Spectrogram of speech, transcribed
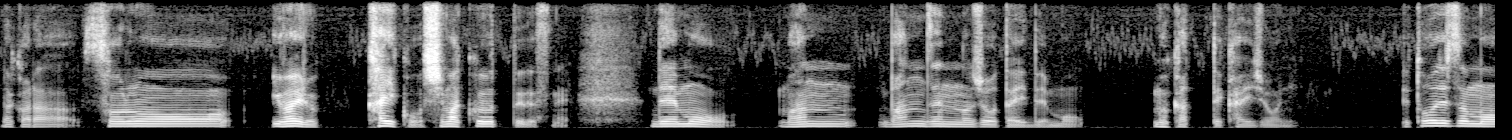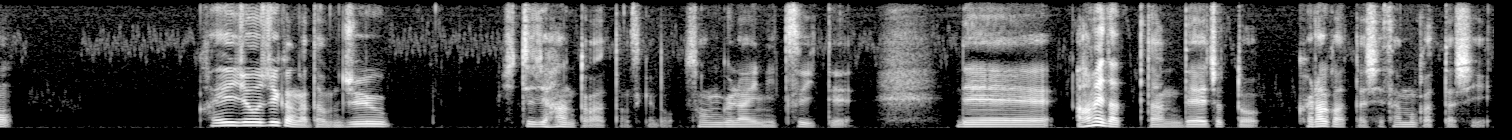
だからそのいわゆる解雇をしまくってですね。でもう万全の状態でもう向かって会場に。で当日も会場時間が多分7時半とかだったんですけどそんぐらいに着いて。で雨だったんでちょっと暗かったし寒かったし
